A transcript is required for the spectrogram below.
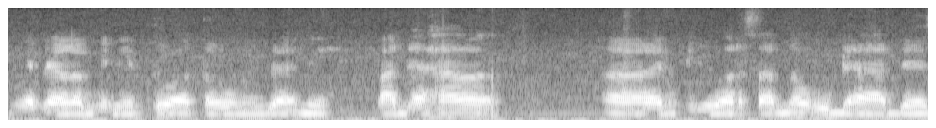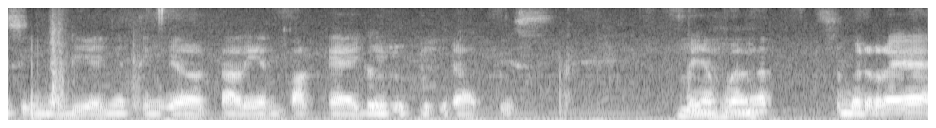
ngedalamin itu atau enggak nih padahal eh, di luar sana udah ada sih medianya tinggal kalian pakai aja lebih gratis banyak Mhm. banget sebenarnya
